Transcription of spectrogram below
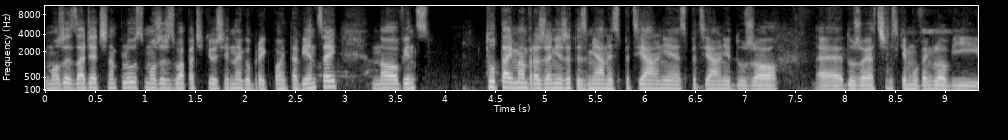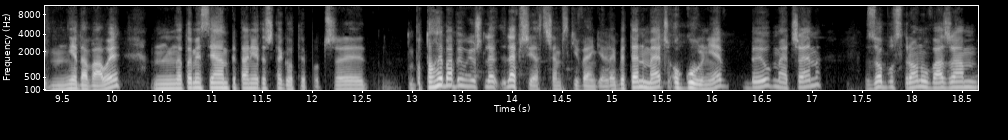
może zadziać na plus, możesz złapać jakiegoś jednego breakpointa więcej, no więc tutaj mam wrażenie, że te zmiany specjalnie, specjalnie dużo, e, dużo Jastrzębskiemu Węglowi nie dawały. Mm, Natomiast ja mam pytanie też tego typu, czy, bo to chyba był już le, lepszy Jastrzębski Węgiel, jakby ten mecz ogólnie był meczem z obu stron uważam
